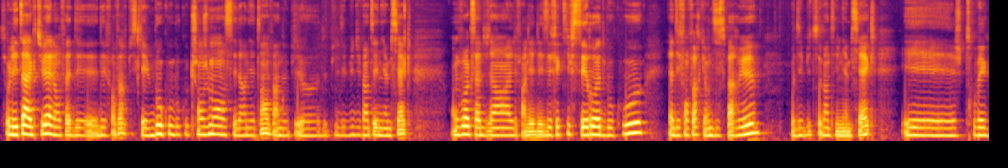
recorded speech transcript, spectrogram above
sur l'état actuel en fait des, des fanfares puisqu'il y a eu beaucoup beaucoup de changements ces derniers temps, enfin depuis, euh, depuis le début du 21e siècle. On voit que ça devient, enfin les, les effectifs s'érodent beaucoup. Il y a des fanfares qui ont disparu au début de ce 21e siècle. Et je trouvais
